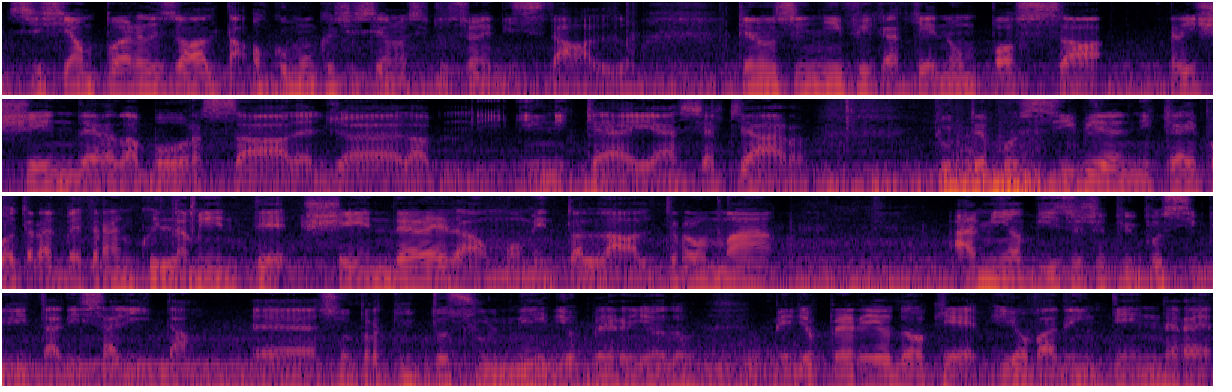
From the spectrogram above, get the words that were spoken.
si sia un po' risolta o comunque ci sia una situazione di stallo, che non significa che non possa riscendere la borsa del la, il Nikkei, eh, sia chiaro. Tutto è possibile, il Nikkei potrebbe tranquillamente scendere da un momento all'altro, ma a mio avviso c'è più possibilità di salita, eh, soprattutto sul medio periodo. Medio periodo che io vado a intendere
